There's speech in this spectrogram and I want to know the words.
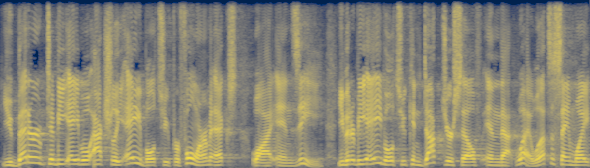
you better to be able, actually able to perform X, Y, and Z. You better be able to conduct yourself in that way. Well, that's the same way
